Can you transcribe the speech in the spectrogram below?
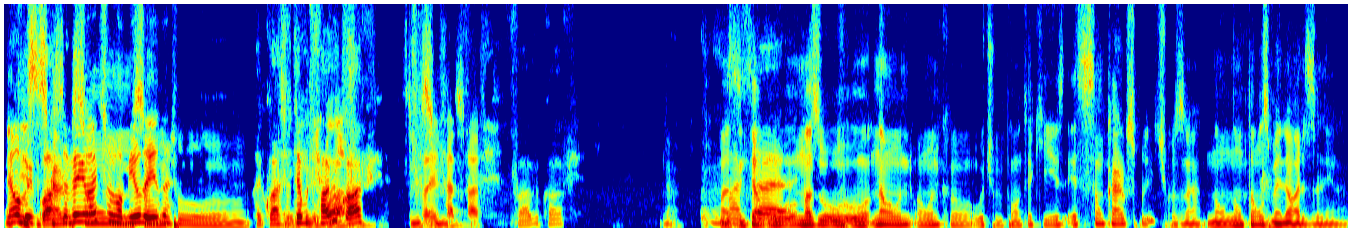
Não, o Rui Costa veio são- antes do Romildo ainda. muito- O Rui Costa tem muito do Fábio. Koff. Foi, sim. Fábio Koff. Fábio Koff. Mas, Mas, então, é- o, mas o, o- não, o uni- o único último ponto é que esses são cargos políticos, né? Não não estão os melhores ali, né?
